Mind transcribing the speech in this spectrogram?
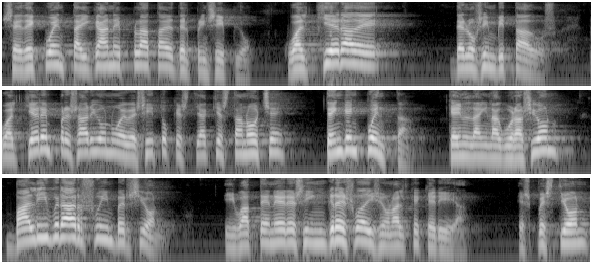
se dé cuenta y gane plata desde el principio. Cualquiera de, de los invitados, cualquier empresario nuevecito que esté aquí esta noche, tenga en cuenta que en la inauguración va a librar su inversión y va a tener ese ingreso adicional que quería. Es cuestión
